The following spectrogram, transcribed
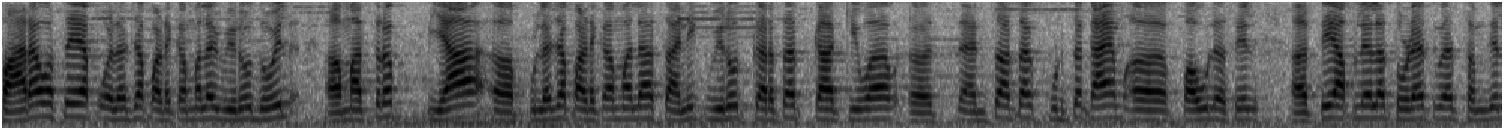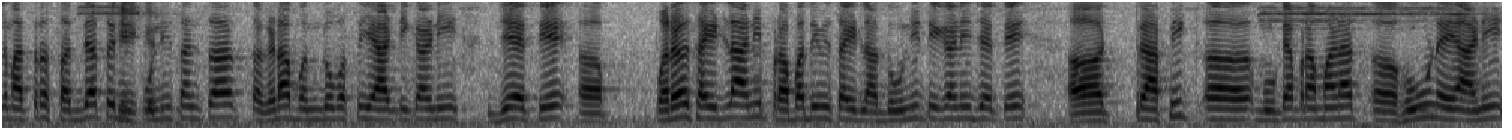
बारा वाजता या पुलाच्या पाडकामाला विरोध होईल. मात्र या पुलाच्या पाडकामाला स्थानिक विरोध करतात का किंवा त्यांचं आता पुढचं काय पाऊल असेल ते आपल्याला थोड्याच वेळात समजेल. मात्र सध्या तरी. पोलिसांचा तगडा बंदोबस्त या ठिकाणी जे आहे ते परळ साईडला आणि प्रभादेवी साईडला. दोन्ही ठिकाणी जे ते ट्रॅफिक मोठ्या प्रमाणात होऊ नये आणि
